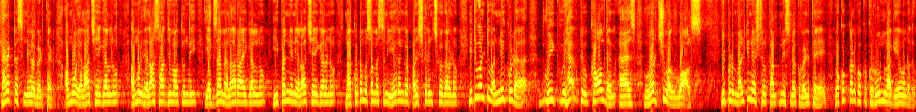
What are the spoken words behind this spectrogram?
క్యారెక్టర్స్ నీలో పెడతాడు. అమ్మో ఎలా చేయగలను? అమ్మో ఇది ఎలా సాధ్యమవుతుంది? ఈ ఎగ్జామ్ ఎలా రాయగలను? ఈ పని నేను ఎలా చేయగలను? నా కుటుంబ సమస్యను ఏ విధంగా పరిష్కరించుకోగలను? ఇటువంటివన్నీ కూడా we we have to call them as virtual walls ఇప్పుడు మల్టీనేషనల్ కంపెనీస్లోకి వెళితే ఒక్కొక్కరికి ఒక్కొక్క రూమ్ లాగా ఏ ఉండదు.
